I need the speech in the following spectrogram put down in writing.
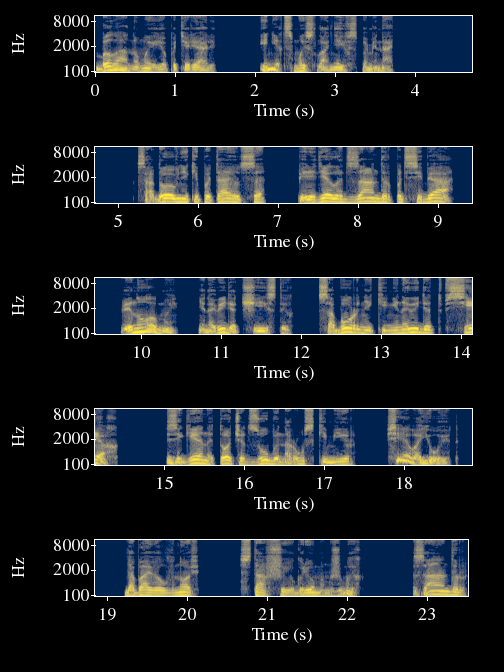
Была, но мы ее потеряли, и нет смысла о ней вспоминать». Садовники пытаются переделать Зандер под себя. Виновны, ненавидят чистых, соборники ненавидят всех, зигены точат зубы на русский мир, все воюют, — добавил вновь ставший угрюмым жмых. Зандер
